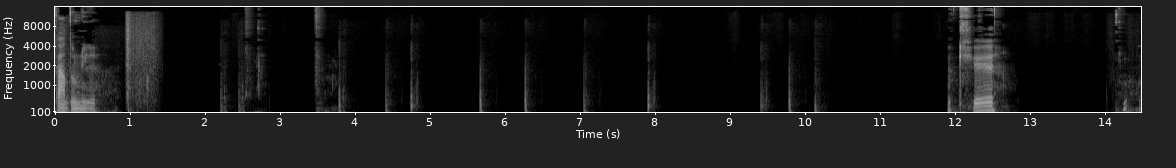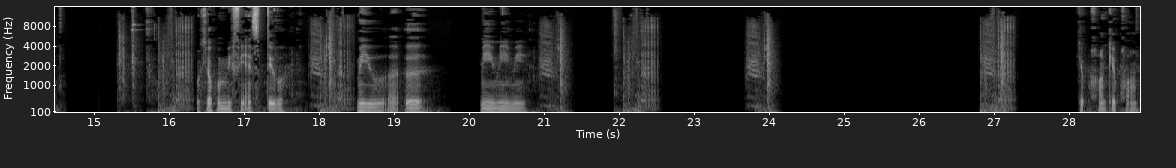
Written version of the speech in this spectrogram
สร้างตรงนี้เลย โอเค โอเคผมมีฟีแอนสติลไม่อยู่เออเออ มีมีมีเก็บของเก็บของ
